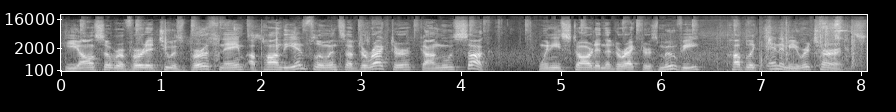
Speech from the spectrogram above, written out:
He also reverted to his birth name upon the influence of director Gang Woo-suk when he starred in the director's movie Public Enemy Returns.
